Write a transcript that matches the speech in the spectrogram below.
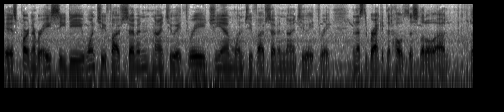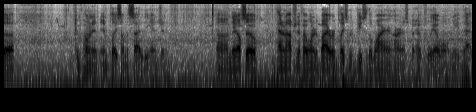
is part number ACD 12579283, GM 12579283. And that's the bracket that holds this little uh, the component in place on the side of the engine. Um, they also had an option if I wanted to buy a replacement piece of the wiring harness, but hopefully I won't need that.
